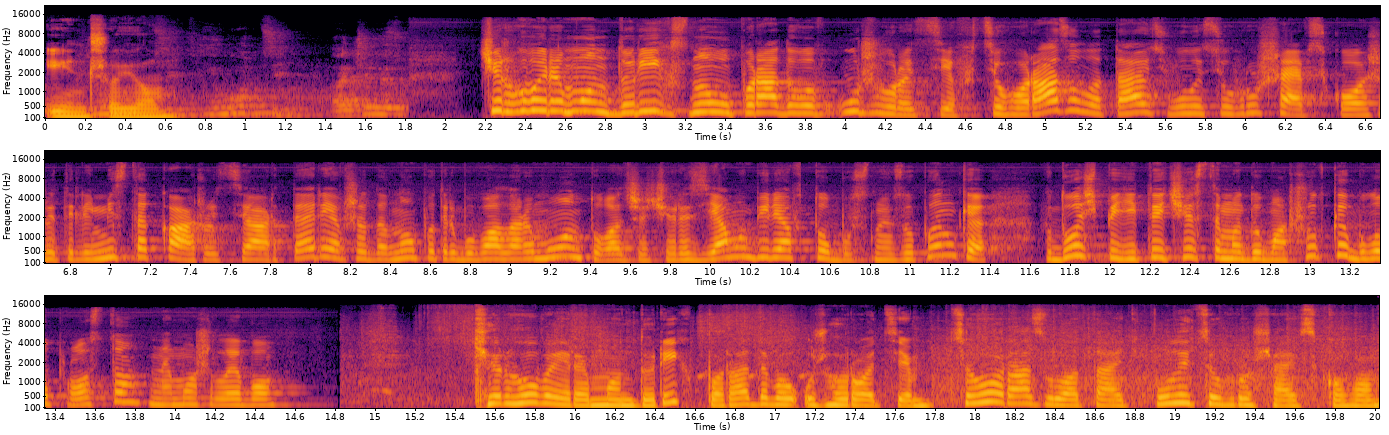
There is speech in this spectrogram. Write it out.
іншою. Черговий ремонт доріг знову порадував ужгородців. Цього разу латають вулицю Грушевського. Жителі міста кажуть, ця артерія вже давно потребувала ремонту, адже через яму біля автобусної зупинки в дощ підійти чистими до маршрутки було просто неможливо. Черговий ремонт доріг порадував Ужгородці. Цього разу латають вулицю Грушевського.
